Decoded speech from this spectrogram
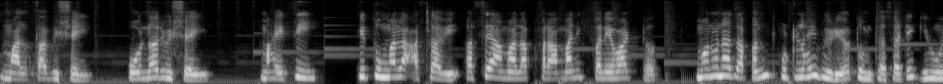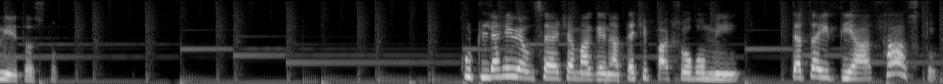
मालकाविषयी ओनरविषयी माहिती ही तुम्हाला असावी असे आम्हाला प्रामाणिकपणे वाटतं. म्हणूनच आपण कुठलाही व्हिडिओ तुमच्यासाठी घेऊन येत असतो. कुठल्याही व्यवसायाच्या मागे ना त्याची पार्श्वभूमी त्याचा इतिहास हा असतोच.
